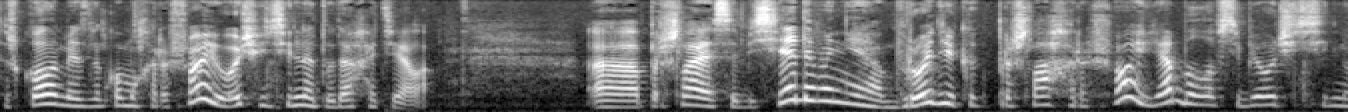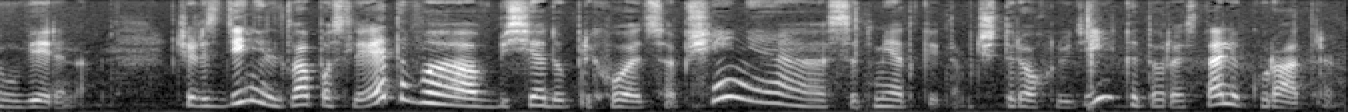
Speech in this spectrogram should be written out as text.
со школами я знакома хорошо и очень сильно туда хотела. Uh, прошла я собеседование, вроде как прошла хорошо, и я была в себе очень сильно уверена. Через день или два после этого в беседу приходит сообщение с отметкой там четырех людей, которые стали кураторами.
